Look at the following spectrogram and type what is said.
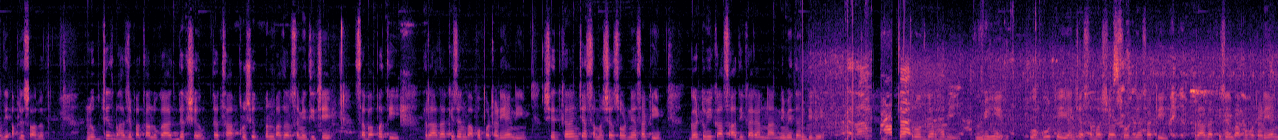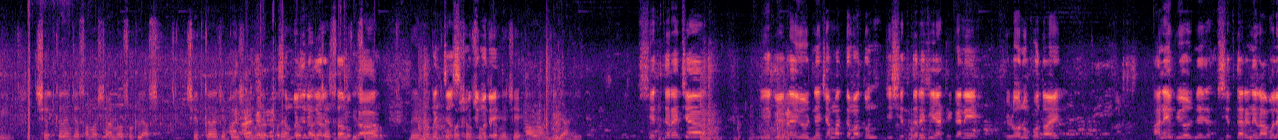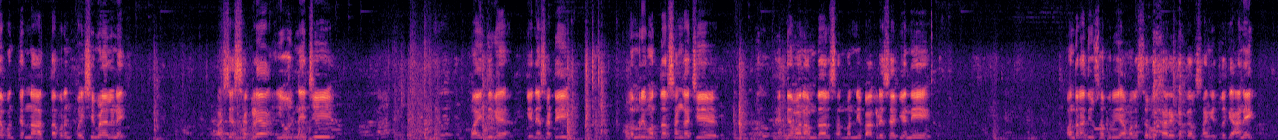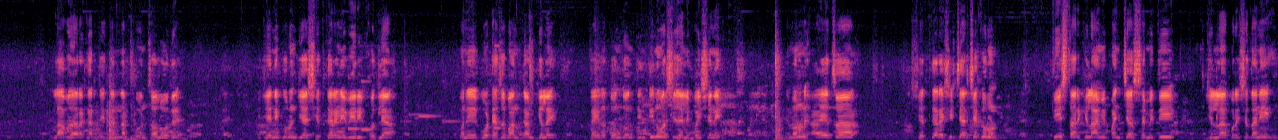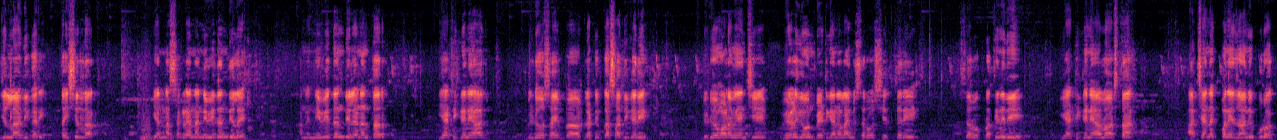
न्यूजमध्ये आपले स्वागत. नुकतेच भाजपा तालुका अध्यक्ष तथा कृषी उत्पन्न बाजार समितीचे सभापती राधाकिशन बापू पठाडे यांनी शेतकऱ्यांच्या समस्या सोडण्यासाठी गट विकास अधिकाऱ्यांना निवेदन दिले. त्यात रोजगार हमी विहीर व गोठे यांच्या समस्या सोडण्यासाठी राधाकिशन बापू पठाडे यांनी शेतकऱ्यांच्या समस्या न सुटल्यास शेतकऱ्याचे पैसे मिळेपर्यंत पंचायत समितीसमोर बेमुदत उपोषण सुरू करण्याचे आवाहन केले आहे. शेतकऱ्याच्या वेगवेगळ्या योजनेच्या माध्यमातून जी शेतकऱ्याची या ठिकाणी पिळवणूक होत आहे. अनेक योजने शेतकऱ्यांनी राबवल्या पण त्यांना आत्तापर्यंत पैसे मिळाले नाही अशा सगळ्या योजनेची माहिती घ्या घेण्यासाठी फुलंब्री मतदारसंघाचे विद्यमान आमदार सन्मान्य बागडे साहेब यांनी पंधरा दिवसापूर्वी आम्हाला सर्व कार्यकर्त्याला सांगितलं की अनेक लाभधारकांचे त्यांना फोन चालू होते. जेणेकरून ज्या शेतकऱ्याने विहिरी खोदल्या कोणी गोठ्याचं बांधकाम केलंय काहीला दोन दोन तीन तीन वर्ष झाली पैसे नाही. म्हणून याचा शेतकऱ्याशी चर्चा करून तीस तारखेला आम्ही पंचायत समिती जिल्हा परिषद आणि जिल्हाधिकारी तहसीलदार यांना सगळ्यांना निवेदन दिलंय. आणि निवेदन दिल्यानंतर या ठिकाणी आज बी डी ओ साहेब गटविकास अधिकारी बी डी ओ मॅडम यांची वेळ घेऊन भेट घेण्याला आम्ही सर्व शेतकरी सर्व प्रतिनिधी या ठिकाणी आलो असता अचानकपणे जाणीवपूर्वक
